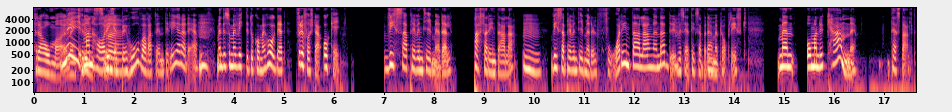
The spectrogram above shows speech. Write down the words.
trauma Nej, eller en kris. man har Nej. inget behov av att ventilera det. Mm. Men det som är viktigt att komma ihåg det är att för det första, okej, okay, vissa preventivmedel passar inte alla. Mm. Vissa preventivmedel får inte alla använda, det vill säga till exempel det här med mm. propprisk. Men om man nu kan testa allt,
